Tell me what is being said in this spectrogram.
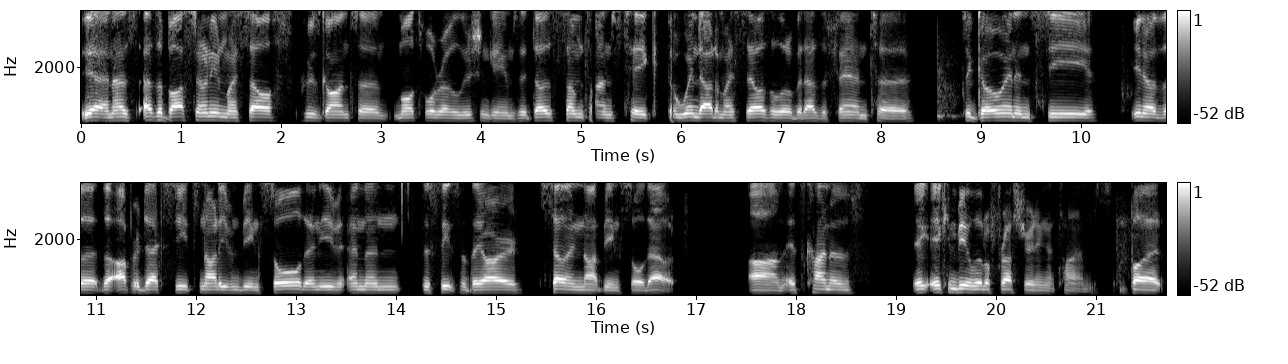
Yeah, and as as a Bostonian myself who's gone to multiple Revolution games, it does sometimes take the wind out of my sails a little bit as a fan to to go in and see you know the the upper deck seats not even being sold and even and then the seats that they are selling not being sold out um it's kind of it, it can be a little frustrating at times but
